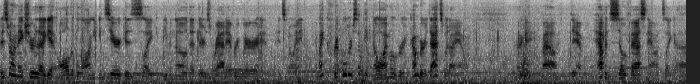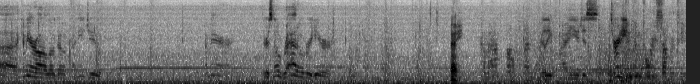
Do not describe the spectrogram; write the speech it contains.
I just want to make sure that I get all the belongings here, because, like, even though that there's rat everywhere and it's annoying. Am I crippled or something? No, I'm over encumbered. That's what I am. Okay, wow. Damn. It happens so fast now. It's like, uh, come here, Auto Loco. I need you. Come here. There's no rat over here. Hey, Command mode ready. Really? Why are you just turning? Inventory subroutine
